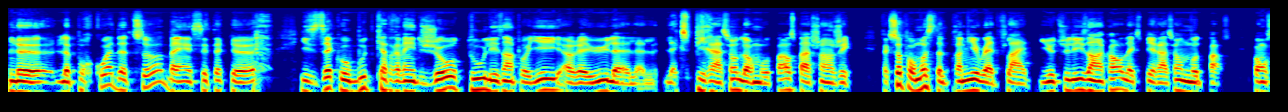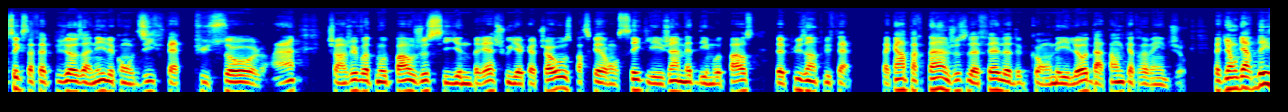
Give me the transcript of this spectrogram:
Le, le pourquoi de ça, ben, c'était que il se disait qu'au bout de 90 jours, tous les employés auraient eu l'expiration de leur mot de passe pas changer. Fait que ça, pour moi, c'était le premier red flag. Ils utilisent encore l'expiration de mot de passe. On sait que ça fait plusieurs années qu'on dit faites plus ça, hein? Changez votre mot de passe juste s'il y a une brèche ou il y a quelque chose, parce qu'on sait que les gens mettent des mots de passe de plus en plus faibles. Fait qu'en partant, juste le fait qu'on est là d'attendre 90 jours. Fait qu'ils ont gardé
